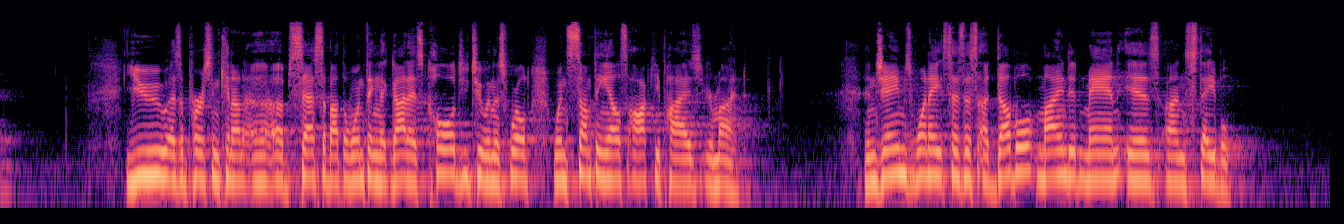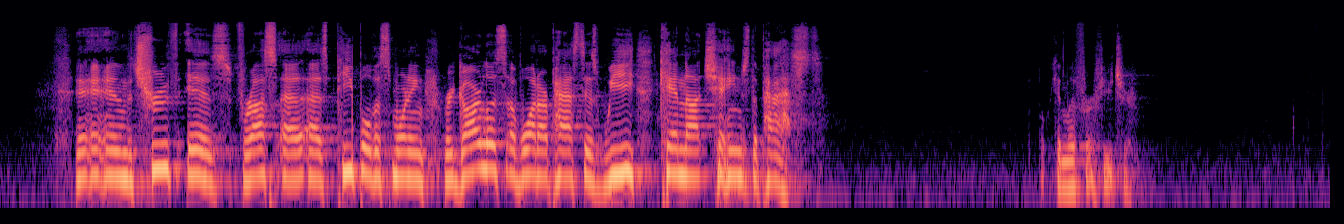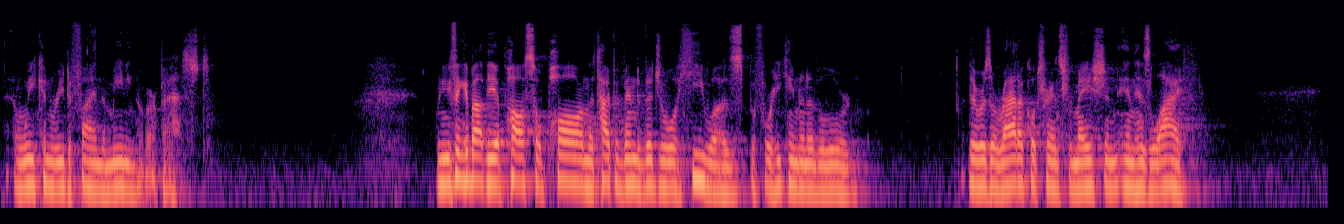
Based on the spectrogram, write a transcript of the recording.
You, as a person, cannot uh, obsess about the one thing that God has called you to in this world when something else occupies your mind. And James 1 8 says this a double minded man is unstable. And, the truth is, for us as people this morning, regardless of what our past is, we cannot change the past. But we can live for a future. And we can redefine the meaning of our past. When you think about the Apostle Paul and the type of individual he was before he came to know the Lord, there was a radical transformation in his life.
